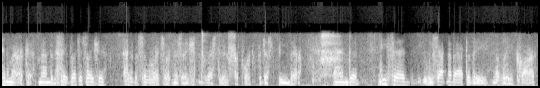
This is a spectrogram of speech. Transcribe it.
in America. Member of the state legislature, head of a civil rights organization, arrested the airport for just being there. And uh, he said, we sat in the back of the of the car,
